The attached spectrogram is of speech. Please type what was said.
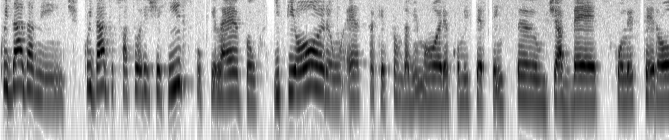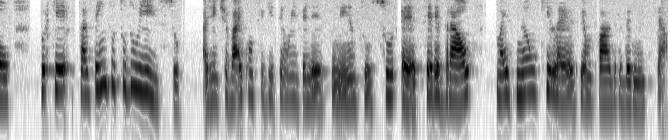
cuidar da mente, cuidar dos fatores de risco que levam e pioram essa questão da memória, como hipertensão, diabetes, colesterol, porque fazendo tudo isso, a gente vai conseguir ter um envelhecimento é, cerebral, mas não que leve a um quadro demencial.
